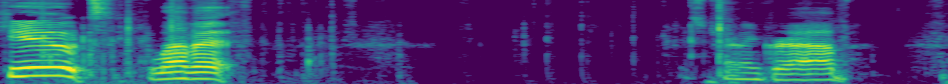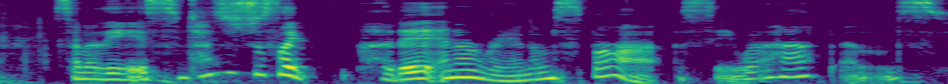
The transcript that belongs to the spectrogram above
Cute. Love it. Just trying to grab some of these. Sometimes it's just like put it in a random spot. See what happens.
